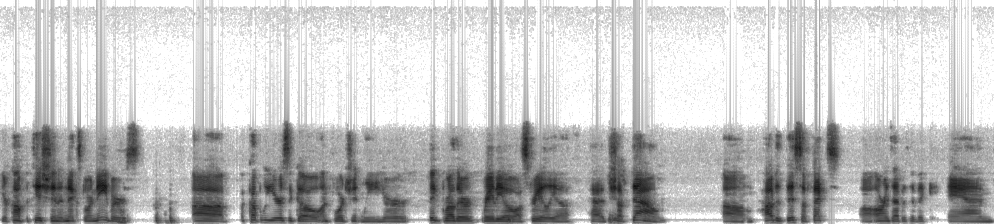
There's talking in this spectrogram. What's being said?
your competition and next door neighbors, uh, a couple of years ago, unfortunately, your Big Brother Radio Australia had shut down. Um, how did this affect uh, RNZ Pacific, and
